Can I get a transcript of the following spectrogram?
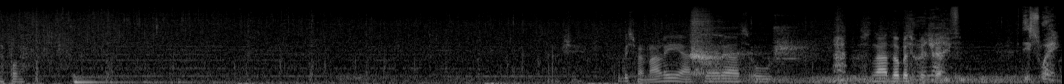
No poďme. Takže, tu by sme mali a teraz už Snáď do bezpečia. This way.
